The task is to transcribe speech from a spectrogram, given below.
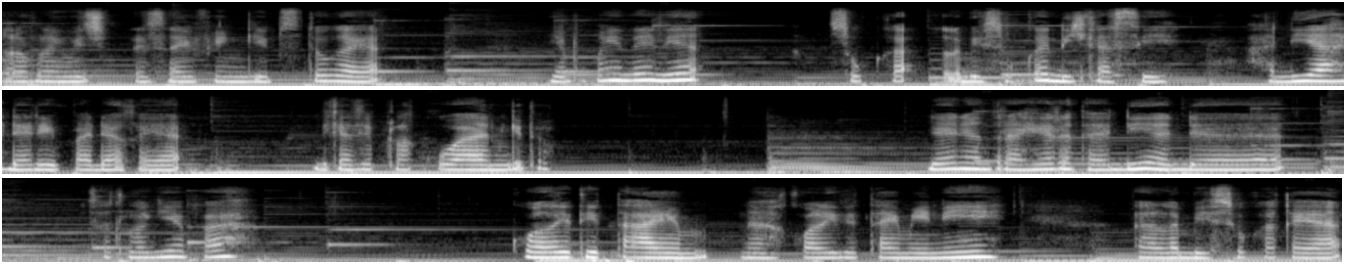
love language receiving gifts tuh kayak ya pokoknya intinya dia suka lebih suka dikasih hadiah daripada kayak dikasih perlakuan gitu. Dan yang terakhir tadi ada satu lagi apa? Quality time. Nah quality time ini uh, lebih suka kayak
